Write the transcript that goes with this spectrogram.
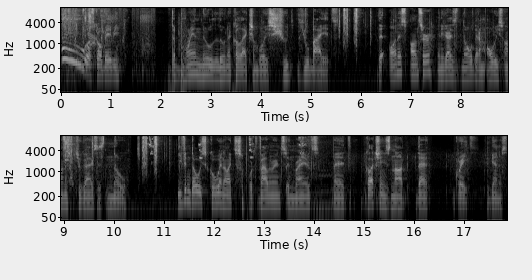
Ooh, let's go, baby. The brand new Luna collection, boys. Should you buy it? The honest answer, and you guys know that I'm always honest with you guys, is no. Even though it's cool and I like to support Valorant and Riot, but collection is not that great, to be honest.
